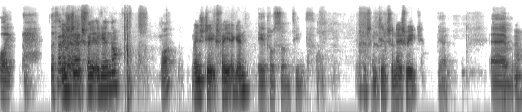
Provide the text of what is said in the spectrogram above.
like, the thing When's Jake's fight again, though? What? When's Jake's fight again? April 17th. So next week. Yeah. Um, yeah.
